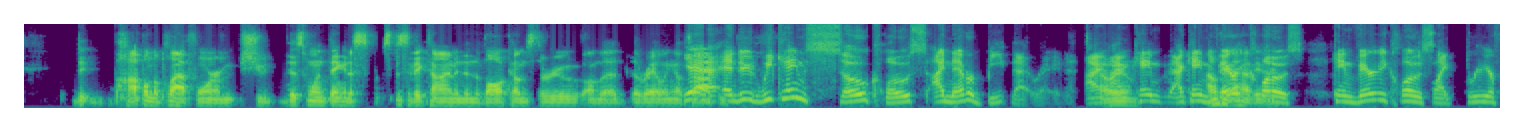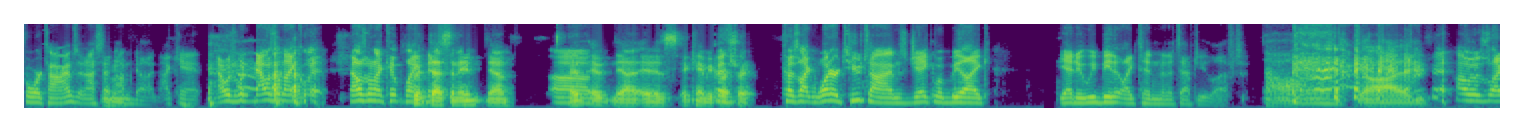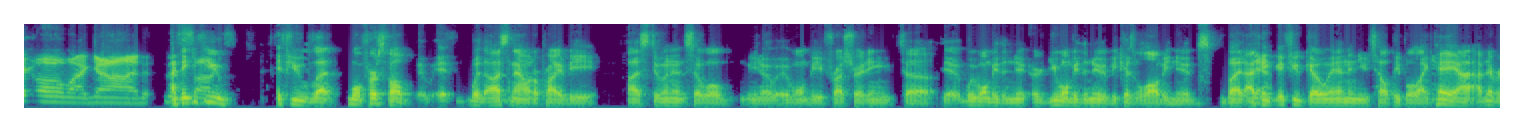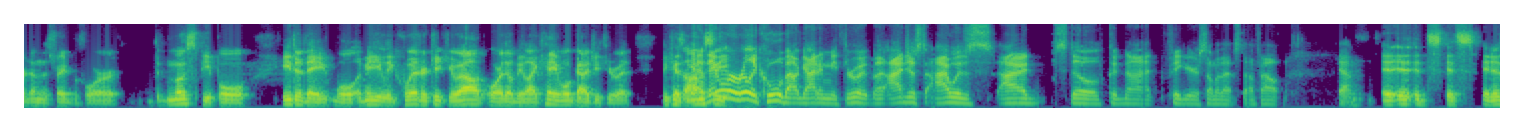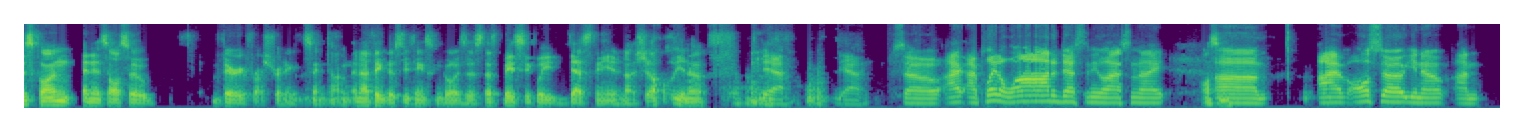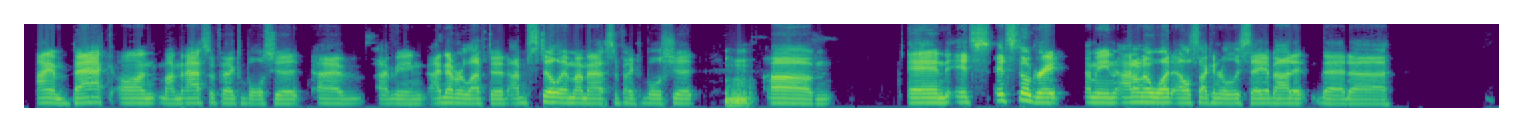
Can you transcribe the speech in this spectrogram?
d- hop on the platform, shoot this one thing at a s- specific time, and then the ball comes through on the the railing up top. Yeah, top. and dude, we came so close. I never beat that raid. I, Oh, I came I came I don't I very either. close. Came very close like three or four times, and I said, Mhm. I'm done. I can't. That was when that was when I quit. That was when I quit playing With Destiny, yeah, Um, it, it, yeah, it is. It can be frustrating. Because like one or two times Jake would be like, "Yeah, dude, we beat it like ten minutes after you left." Oh my god! I was like, "Oh my god!" I think if you if you let well, first of all, it, it- with us now, it'll probably be us doing it, so we'll you know it won't be frustrating to we won't be the new or you won't be the new because we'll all be noobs. But I Yeah. think if you go in and you tell people like, hey, I, I've never done this raid before, most people either they will immediately quit or kick you out, or they'll be like, hey, we'll guide you through it. Because yeah, honestly, they were really cool about guiding me through it, but I just I was I still could not figure some of that stuff out. it, it, it's it's it is fun and it's also very frustrating at the same time. And I think those two things can coexist. That's basically Destiny in a nutshell, you know. Yeah, yeah. So I, I played a lot of Destiny last night. Awesome. Um, I've also, you know, I'm I am back on my Mass Effect bullshit. I've, I mean, I never left it. I'm still in my Mass Effect bullshit. Mhm. Um, and it's it's still great. I mean, I don't know what else I can really say about it that uh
